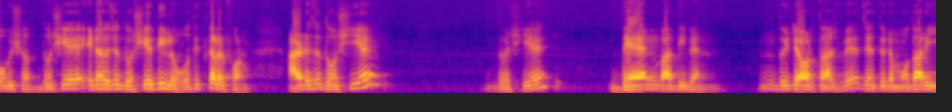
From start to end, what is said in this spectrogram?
ভবিষ্যৎ। দোষিয়ে এটা হচ্ছে দোষিয়ে দিল, অতীতকালের ফর্ম। আর এটা হচ্ছে দোষিয়ে দোষিয়ে দেন বা দিবেন। দুইটা অর্থ আসবে, যেহেতু এটা মোদারি।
